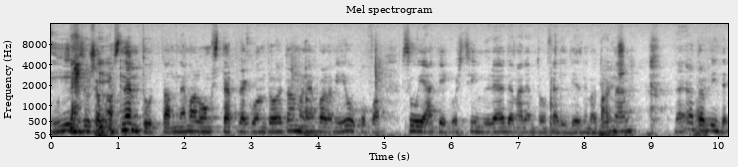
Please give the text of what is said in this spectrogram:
Jézusom, azt nem tudtam, nem a Longstepre gondoltam, Na. hanem valami jópofa szójátékos címűre, de már nem tudom felidézni, mert tudnám. De hát a minden.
